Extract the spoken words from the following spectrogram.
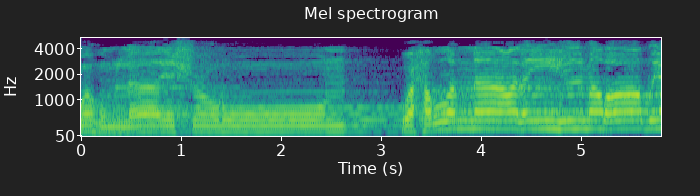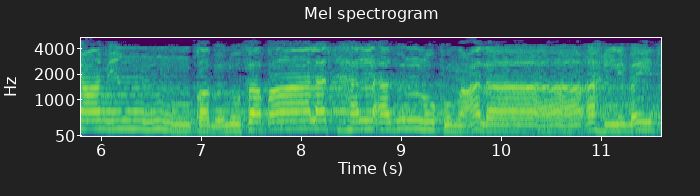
وهم لا يشعرون. وحرمنا عليه المراضع من قبل فقالت هل أدلكم على أهل بيت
